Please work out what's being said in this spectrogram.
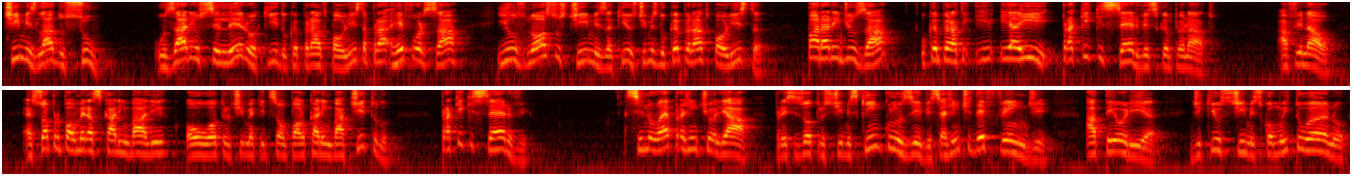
times lá do Sul usarem o celeiro aqui do Campeonato Paulista para reforçar e os nossos times aqui, os times do Campeonato Paulista, pararem de usar o campeonato. E, e aí, para que, que serve esse campeonato? Afinal, é só pro Palmeiras carimbar ali, ou outro time aqui de São Paulo carimbar título? Para que, que serve? Se não é pra gente olhar para esses outros times que, inclusive, se a gente defende a teoria de que os times como Ituano,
